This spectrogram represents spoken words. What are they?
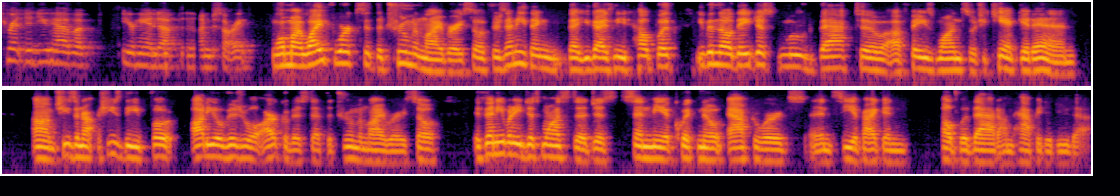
Trent, did you have a, your hand up? And I'm sorry. Well, my wife works at the Truman Library, so if there's anything that you guys need help with, even though they just moved back to uh, phase one, so she can't get in, um, she's an she's the pho- audiovisual archivist at the Truman Library. So if anybody just wants to just send me a quick note afterwards and see if I can help with that, I'm happy to do that.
